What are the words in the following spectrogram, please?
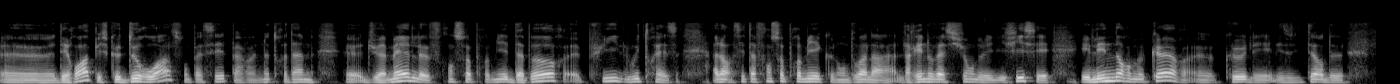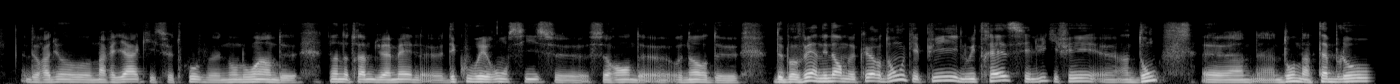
des rois, puisque deux rois sont passés par Notre-Dame du Hamel, François Ier d'abord, puis Louis XIII. Alors c'est à François Ier que l'on doit la, la, rénovation de l'édifice et, et l'énorme cœur que les, les auditeurs de de Radio Maria qui se trouve non loin de, Notre-Dame du Hamel euh, découvriront s'ils se, rendent euh, au nord de, Beauvais. Un énorme cœur donc. Et puis Louis XIII, c'est lui qui fait euh, un don, un, don d'un tableau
